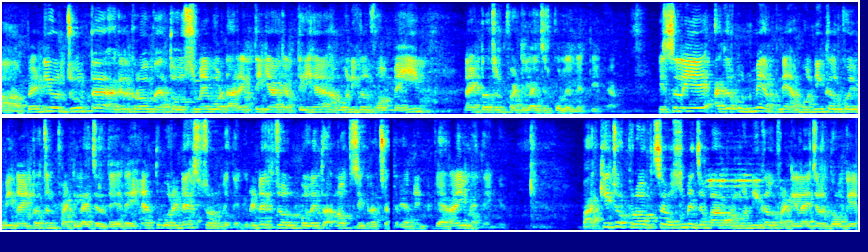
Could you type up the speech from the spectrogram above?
पेडी और जूट अगर क्रॉप है तो उसमें वो डायरेक्ट क्या करती है अमोनिकल फॉर्म में ही नाइट्रोजन फर्टिलाइज़र को ले लेती है। इसलिए अगर उनमें अपने अमोनिकल कोई भी नाइट्रोजन फर्टिलाइज़र दे रहे हैं तो वो रिडक्स जोन में देंगे। रिडक्स जोन बोले तो अनोक्सिक नक्षत्र यानी गहराई में देंगे। बाकी जो क्रॉप्स है, उसमें जब आप अमोनिकल फर्टिलाइज़र दोगे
